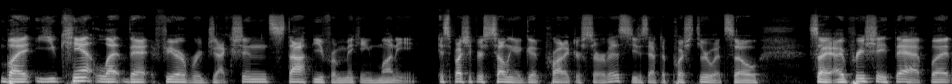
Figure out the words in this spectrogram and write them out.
But you can't let that fear of rejection stop you from making money, especially if you're selling a good product or service. You just have to push through it. So, so I appreciate that. But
